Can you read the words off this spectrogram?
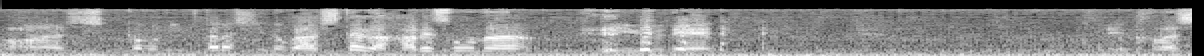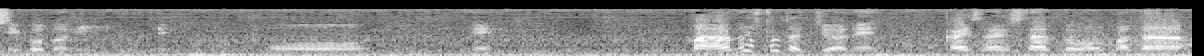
まあ。しかも憎たらしいのが明日が晴れそうなっていうね 悲しいことに。もうねまああの人たちはね解散した後また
